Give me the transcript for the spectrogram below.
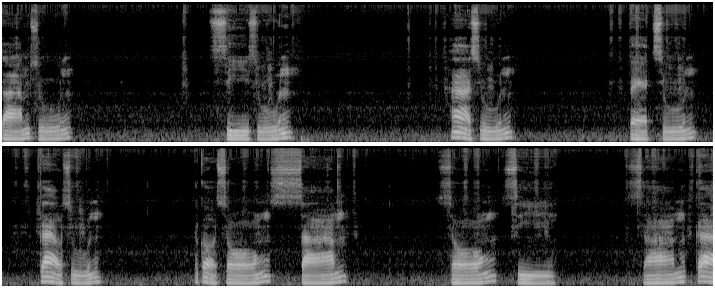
0 3 0 สี่ศูนย์ห้าศูนย์แปดศูนย์เก้าศูนย์แล้วก็สองสามสองสี่สามเก้า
